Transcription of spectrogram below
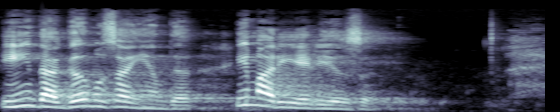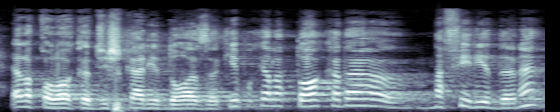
e indagamos ainda. E Maria Elisa? Ela coloca descaridosa aqui porque ela toca na, na ferida, né?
